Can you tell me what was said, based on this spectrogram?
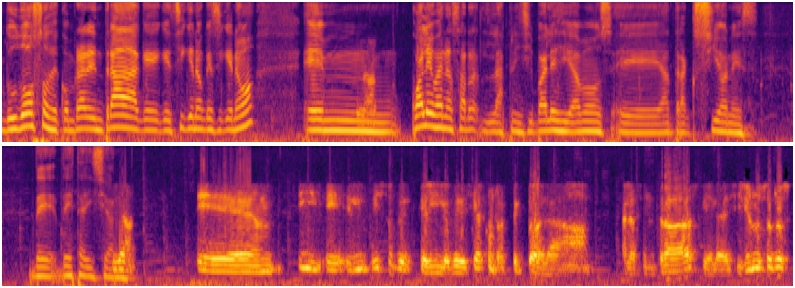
dudosos de comprar entrada, que, que sí, que no, que sí, que no? Em, Claro. ¿Cuáles van a ser las principales, digamos, eh, atracciones de, de esta edición? Mirá, eh, sí, eh, eso que, que lo que decías con respecto a, la, a las entradas y a la decisión, nosotros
